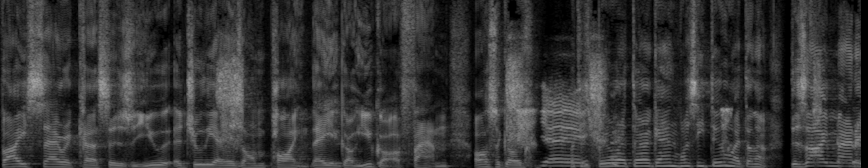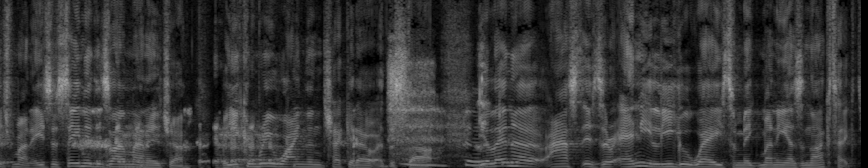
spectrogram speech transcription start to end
Vice Erica says you uh, Julia is on point. There you go. You got a fan. Also go. Yay. What's his bill right there again? What's he doing? I don't know. Design management. He's a senior design manager. But you can rewind and check it out at the start. Yelena asked, "Is there any legal way to make money as an architect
